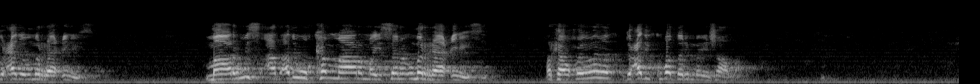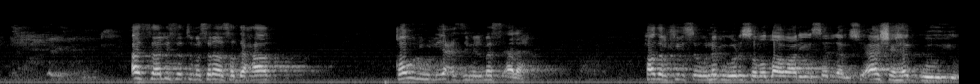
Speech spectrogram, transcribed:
ducada uma raacinaysid. Maarmis aad adigu ka maarmaysana uma raacinaysid. Marka waxay ducadii kuba darinba insha allah ahaalisatu masalada saddexaad. Qawluhu liyaczim lmas'ala hadalkiisa uu nabigu yihi sala allahu alayh wasalam su'aasha ha gooyo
